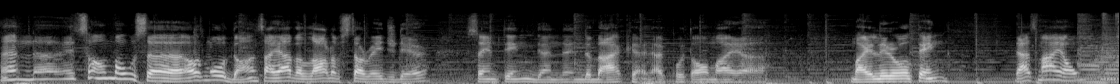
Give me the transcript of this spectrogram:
and uh, it's almost uh, almost done. So I have a lot of storage there. Same thing then in the back. And I put all my uh, my little thing. That's my home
